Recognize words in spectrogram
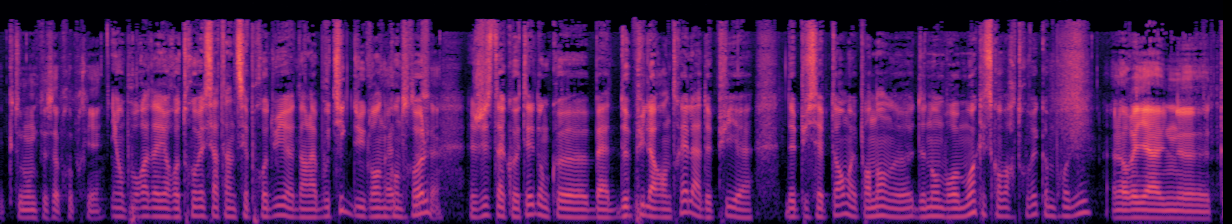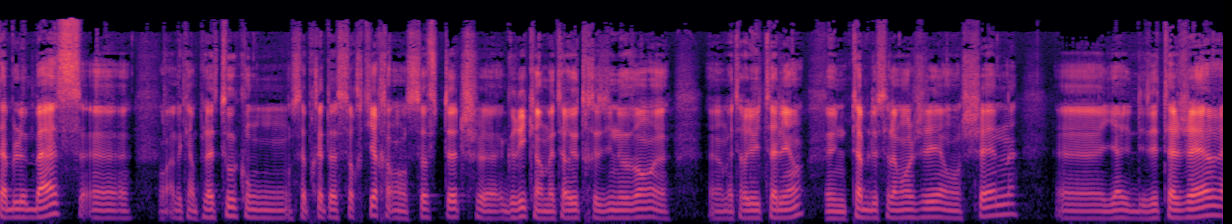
et que tout le monde peut s'approprier. Et on pourra d'ailleurs retrouver certains de ces produits euh, dans la boutique du Grand Ouais, à Contrôle, juste à côté. Donc, euh, bah, depuis la rentrée, là, depuis, euh, depuis septembre et pendant de nombreux mois, qu'est-ce qu'on va retrouver comme produit? Alors il y a une table basse euh, avec un plateau qu'on s'apprête à sortir en soft touch gris, qui est un matériau très innovant, un matériau italien. Une table de salle à manger en chêne. Euh, Il y a des étagères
